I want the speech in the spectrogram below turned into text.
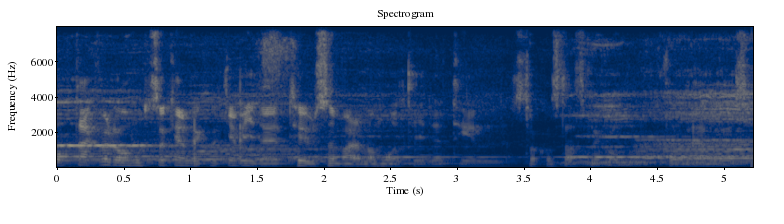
Och tack vare dem så kan vi skicka vidare tusen varma måltider till Stockholms Stadsmission de hemlösa.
